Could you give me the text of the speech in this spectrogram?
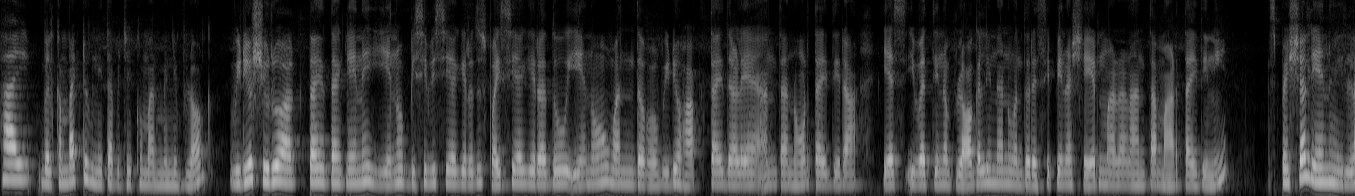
Hi welcome back to Vineeta Vijay Kumar mini vlog video ಶುರು ಆಗ್ತಾ ಇದ್ದಾಗೇನೆ ಏನೋ ಬಿಸಿ ಬಿಸಿಯಾಗಿರೋದು ಸ್ಪೈಸಿಯಾಗಿರೋದು ಏನೋ ಒಂದು ವಿಡಿಯೋ ಹಾಕ್ತಾ ಇದ್ದಾಳೆ ಅಂತ ನೋಡ್ತಾ ಇದ್ದೀರಾ? ಎಸ್ ಇವತ್ತಿನ ವ್ಲಾಗಲ್ಲಿ ನಾನು ಒಂದು ರೆಸಿಪಿನ ಶೇರ್ ಮಾಡೋಣ ಅಂತ ಮಾಡ್ತಾ ಇದ್ದೀನಿ. ಸ್ಪೆಷಲ್ ಏನೂ ಇಲ್ಲ.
